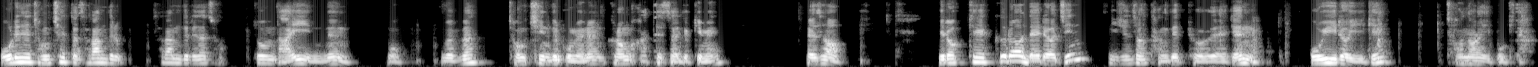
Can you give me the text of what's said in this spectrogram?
오래 정치했던 사람들, 사람들이나 저, 좀 나이 있는, 뭐, 몇몇 정치인들 보면은 그런 것 같았어요, 느낌에. 그래서 이렇게 끌어내려진 이준석 당대표에겐 오히려 이게 전화위복이다.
